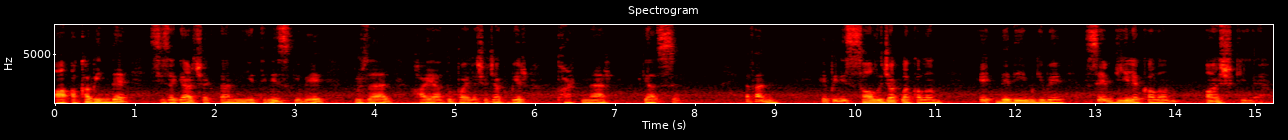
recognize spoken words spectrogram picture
akabinde size gerçekten niyetiniz gibi güzel hayatı paylaşacak bir partner gelsin. Efendim hepiniz sağlıcakla kalın. E, dediğim gibi sevgiyle kalın, aşk ile.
